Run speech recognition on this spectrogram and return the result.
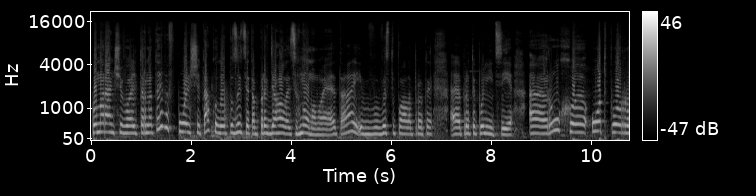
помаранчевої альтернативи в Польщі, та коли опозиція там перевдягалась гномами та і виступала проти е, проти поліції. Е, рух е, отпор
